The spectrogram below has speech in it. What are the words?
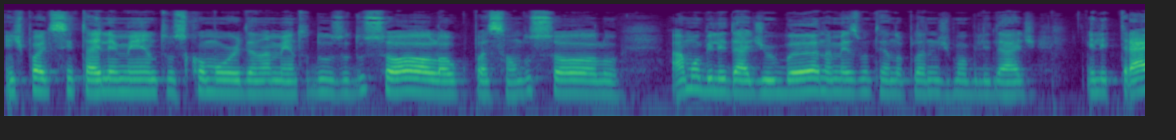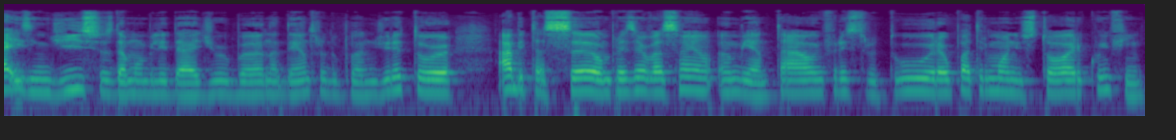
a gente pode citar elementos como o ordenamento do uso do solo, a ocupação do solo, a mobilidade urbana, mesmo tendo o plano de mobilidade, ele traz indícios da mobilidade urbana dentro do plano diretor, habitação, preservação ambiental, infraestrutura, o patrimônio histórico, enfim,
